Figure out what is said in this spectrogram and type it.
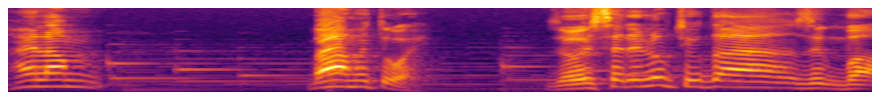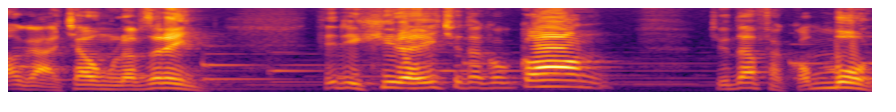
25 30 tuổi, rồi sẽ đến lúc chúng ta dựng vợ gả chồng, lập gia đình. Thế thì khi đấy chúng ta có con, chúng ta phải có bổn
